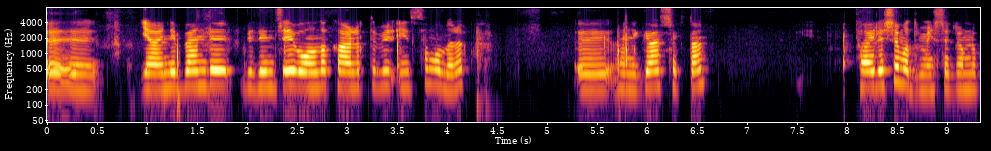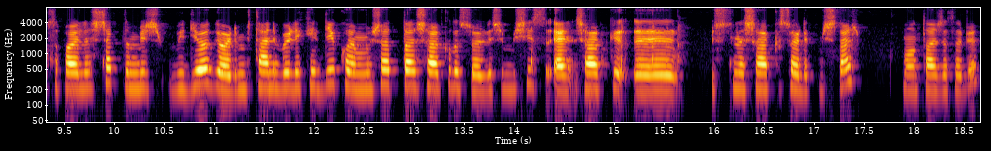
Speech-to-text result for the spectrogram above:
Ee, yani ben de birinci ev oğlak ağırlıklı bir insan olarak e, hani gerçekten paylaşamadım Instagram yoksa paylaşacaktım. Bir video gördüm. Bir tane böyle kediye koymuş. Hatta şarkı da söyledi. Şimdi bir şey yani şarkı e, üstüne şarkı söyletmişler. Montajda tabii.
